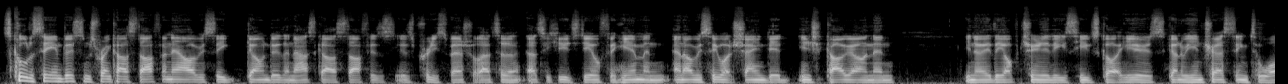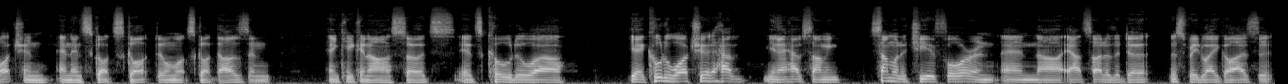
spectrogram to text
it's cool to see him do some sprint car stuff. And now obviously go and do the NASCAR stuff is, is pretty special. That's a, that's a huge deal for him. And, and obviously what Shane did in Chicago and then, you know, the opportunities he's got here is going to be interesting to watch. And, and then Scott Scott doing what Scott does and, and kicking ass. So it's, it's cool to, uh, yeah, cool to watch it. Have you know have something someone to cheer for, and and uh, outside of the dirt, the speedway guys that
